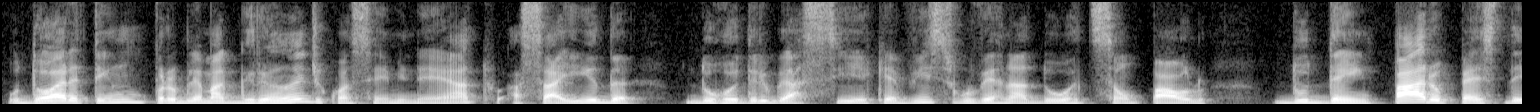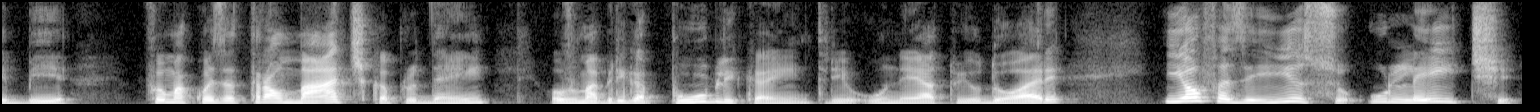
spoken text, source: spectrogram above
O Dória tem um problema grande com a CM Neto, a saída do Rodrigo Garcia, que é vice-governador de São Paulo, do DEM para o PSDB, foi uma coisa traumática para o DEM. Houve uma briga pública entre o Neto e o Dória. E ao fazer isso, o Leite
